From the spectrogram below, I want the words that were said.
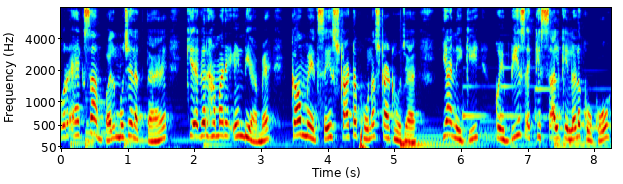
फॉर एग्ज़ाम्पल मुझे लगता है कि अगर हमारे इंडिया में कम एज से स्टार्टअप होना स्टार्ट हो जाए, यानी कि कोई 20-21 साल के लड़कों को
